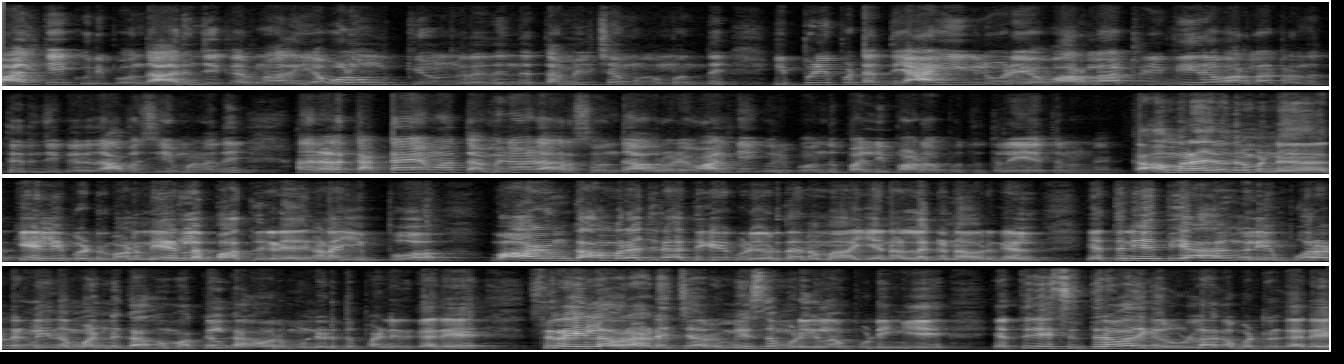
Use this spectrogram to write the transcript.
வாழ்க்கை குறிப்பை வந்து அறிஞ்சிக்கிறணும் அது எவ்வளோ முக்கியங்கிறது இந்த தமிழ் சமூகம் வந்து இப்படிப்பட்ட தியாகிகளுடைய வரலாற்றையும் வீர வரலாற்றை வந்து தெரிஞ்சுக்கிறது அவசியமானது. அதனால கட்டாயமாக தமிழ்நாடு அரசு வந்து அவருடைய வாழ்க்கை குறிப்பை வந்து பள்ளி பாட புத்தகத்தில் ஏற்றணுங்க காமராஜர் வந்து நம்ம கேள்விப்பட்டிருக்கோம் ஆனால் நேரில் பார்த்து கிடையாது ஆனால் இப்போ வாழும் காமராஜராக திகழக்கூடியவர் தான் நம்ம ஐயா நல்லக்கண்ண அவர்கள். எத்தனையோ தியாகங்களையும் போராட்டங்களையும் இந்த மண்ணுக்காக மக்களுக்காக அவர் முன்னெடுத்து பண்ணியிருக்காரு சிறையில் அவர் அடைச்சு அவர் மீச முடிகள்லாம் பிடுங்கி எத்தனையோ சித்திரவாதிகள் உள்ளாக்கப்பட்டிருக்காரு.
